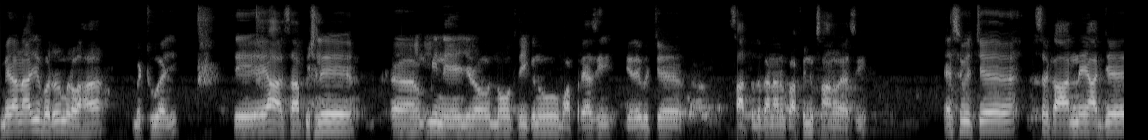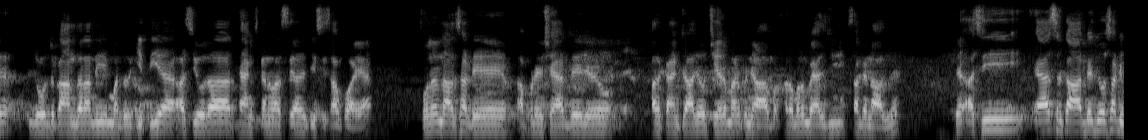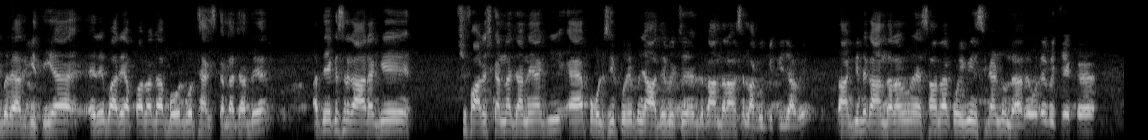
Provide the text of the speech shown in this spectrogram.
ਮੇਰਾ ਨਾਮ ਜੀ ਵਰੁਣ ਮਰਵਾਹਾ ਮਿੱਠੂ ਹੈ ਜੀ। ਤੇ ਇਹ ਹਾਦਸਾ ਪਿਛਲੇ ਮਹੀਨੇ ਜਦੋਂ 9 ਤਰੀਕ ਨੂੰ ਵਾਪਰਿਆ ਸੀ, ਜਿਹਦੇ ਵਿੱਚ ਸੱਤ ਦੁਕਾਨਾਂ ਨੂੰ ਕਾਫੀ ਨੁਕਸਾਨ ਹੋਇਆ ਸੀ। ਇਸ ਵਿੱਚ ਸਰਕਾਰ ਨੇ ਅੱਜ ਜੋ ਦੁਕਾਨਦਾਰਾਂ ਦੀ ਮਦਦ ਕੀਤੀ ਹੈ, ਅਸੀਂ ਉਹਦਾ ਥੈਂਕਸ ਕਰਨ ਵਾਸਤੇ ਅੱਜ ਡੀਸੀ ਸਾਹਿਬ ਕੋ ਆਏ ਆ ਉਹਨਾਂ ਨਾਲ ਸਾਡੇ ਆਪਣੇ ਸ਼ਹਿਰ ਦੇ ਜੋ ਹਲਕਾ ਇੰਚਾਰਜ, ਉਹ ਚੇਅਰਮੈਨ ਪੰਜਾਬ ਰਮਨ ਮਹਿਲ ਜੀ ਸਾਡੇ ਨਾਲ ਨੇ। ਤੇ ਅਸੀਂ ਇਹ ਸਰਕਾਰ ਨੇ ਜੋ ਸਾਡੀ ਮਦਦ ਕੀਤੀ ਹੈ, ਇਹਦੇ ਬਾਰੇ ਆਪਾਂ ਉਹਨਾਂ ਦਾ ਬਹੁਤ ਬਹੁਤ ਥੈਂਕਸ ਕਰਨਾ ਚਾਹੁੰਦੇ ਹਾਂ ਅਤੇ ਇੱਕ ਸਰਕਾਰ ਅੱਗੇ ਸਿਫਾਰਿਸ਼ ਕਰਨਾ ਚਾਹੁੰਦੇ ਹਾਂ ਕਿ ਇਹ ਪਾਲਿਸੀ ਪੂਰੇ ਪੰਜਾਬ ਦੇ ਵਿੱਚ ਦੁਕਾਨਦਾਰਾਂ ਵਾਸਤੇ ਲਾਗੂ ਕੀਤੀ ਜਾਵੇ ਤਾਂ ਕਿ ਦੁਕਾਨਦਾਰਾਂ ਨੂੰ ਐਸਾ ਦਾ ਕੋਈ ਵੀ ਇਨਸੀਡੈਂਟ ਹੁੰਦਾ ਹੈ ਤੇ ਉਹਦੇ ਵਿੱਚ ਇੱਕ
